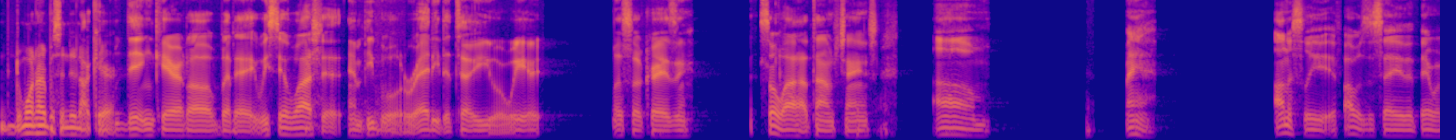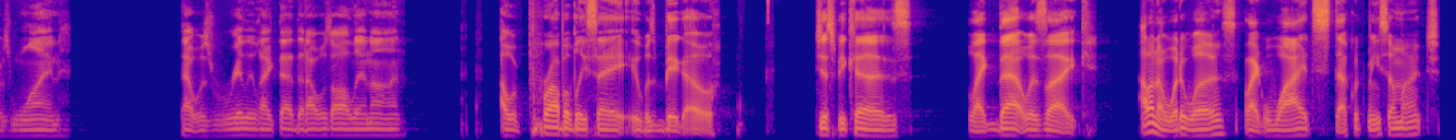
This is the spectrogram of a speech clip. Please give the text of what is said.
One hundred percent did not care. didn't care at all but hey we still watched it and people were ready to tell you you were weird. That's so crazy. So wild how times change. Um man. Honestly if i was to say that there was one that was really like that that i was all in on i would probably say it was big o. Just because like that was like i don't know what it was like why it stuck with me so much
